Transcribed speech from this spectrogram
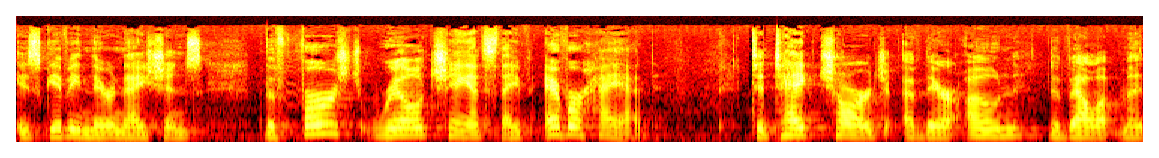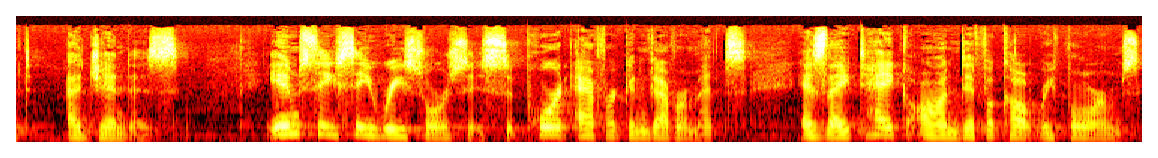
is giving their nations the first real chance they've ever had to take charge of their own development agendas. MCC resources support African governments as they take on difficult reforms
